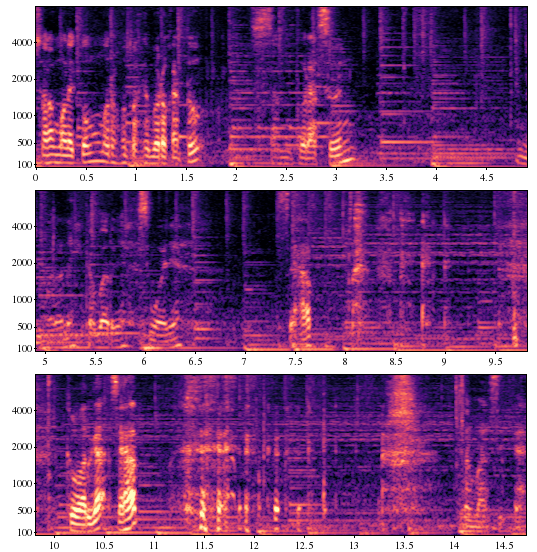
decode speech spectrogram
Assalamualaikum warahmatullahi wabarakatuh Sampurasun Gimana nih kabarnya semuanya? Sehat? Keluarga sehat? Sama sih ya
